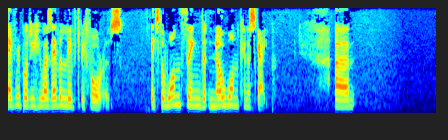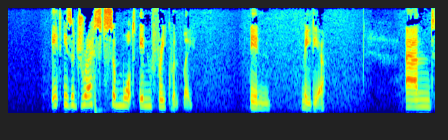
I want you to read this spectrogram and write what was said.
everybody who has ever lived before us. It's the one thing that no one can escape. Um, it is addressed somewhat infrequently in media. And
